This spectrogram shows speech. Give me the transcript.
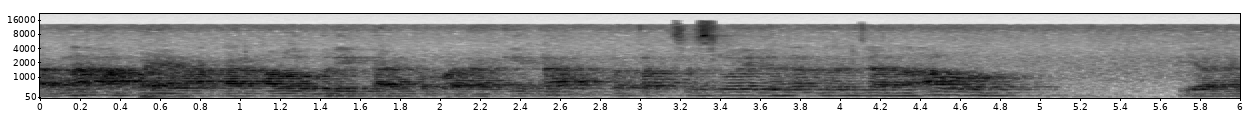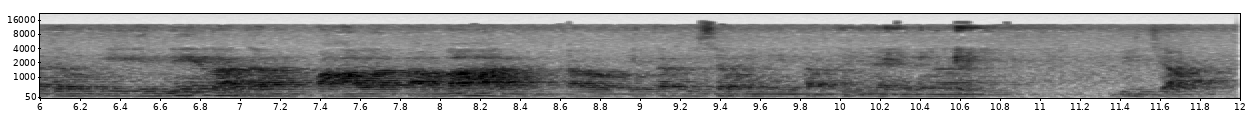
Karena apa yang akan Allah berikan kepada kita tetap sesuai dengan rencana Allah. Yang dengki ini ladang pahala tambahan kalau kita bisa menyikapinya dengan bijak.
